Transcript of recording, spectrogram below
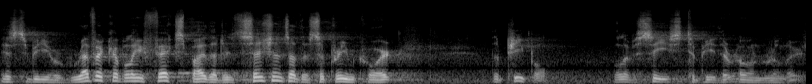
is to be irrevocably fixed by the decisions of the Supreme Court, the people will have ceased to be their own rulers.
